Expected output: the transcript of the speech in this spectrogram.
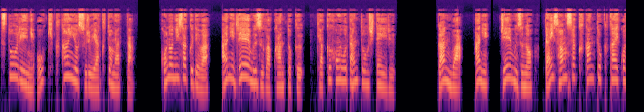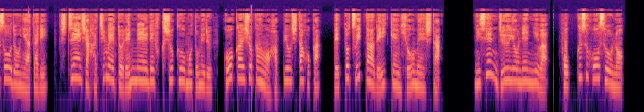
ストーリーに大きく関与する役となった。この2作では、兄ジェームズが監督、脚本を担当している。ガンは、兄、ジェームズの第3作監督解雇騒動にあたり、出演者8名と連名で復職を求める公開書簡を発表したほか、別途ツイッターで意見表明した。2014年には、フォックス放送の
